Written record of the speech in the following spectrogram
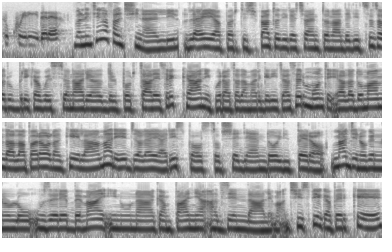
su cui ridere. Valentina Falcinelli, lei ha partecipato di recente a una deliziosa rubrica questionario del portale Treccani curata da Margherita Sermonte e alla domanda alla parola che la amareggia lei ha risposto scegliendo il però. Immagino che non lo userebbe mai in una campagna aziendale, ma ci spiega perché?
